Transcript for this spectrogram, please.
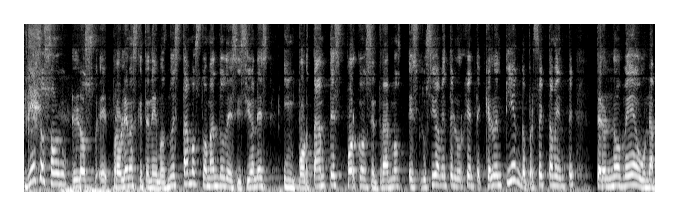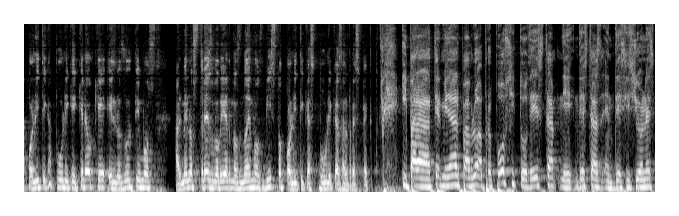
Y esos son los eh, problemas que tenemos. No estamos tomando decisiones importantes por concentrarnos exclusivamente en lo urgente, que lo entiendo perfectamente, pero no veo una política pública y creo que en los últimos al menos tres gobiernos no hemos visto políticas públicas al respecto. Y para terminar, Pablo, a propósito de, esta, eh, de estas decisiones,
